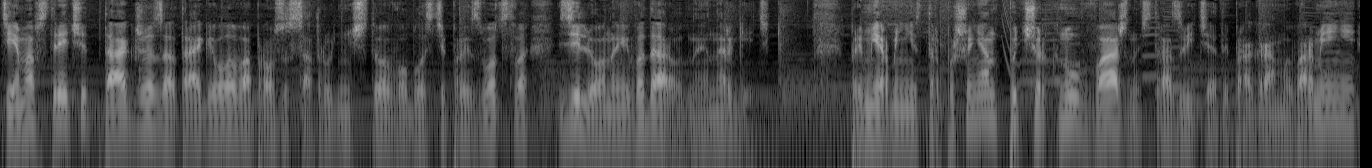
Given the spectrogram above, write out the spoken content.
Тема встречи также затрагивала вопросы сотрудничества в области производства зеленой водородной энергетики. Премьер-министр Пашинян подчеркнул важность развития этой программы в Армении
